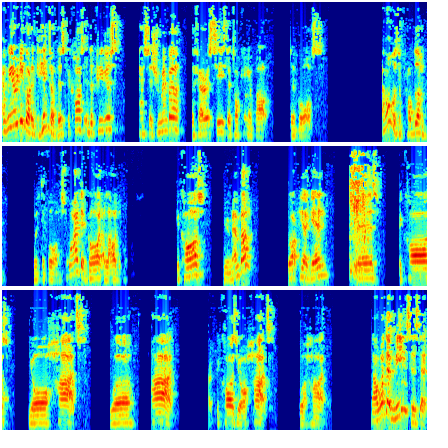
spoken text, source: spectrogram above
And we already got a hint of this because in the previous passage, remember the Pharisees, they're talking about divorce. And what was the problem with divorce? Why did God allow divorce? Because, remember, go up here again, says, because your hearts were hard. Because your hearts were hard. Now what that means is that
